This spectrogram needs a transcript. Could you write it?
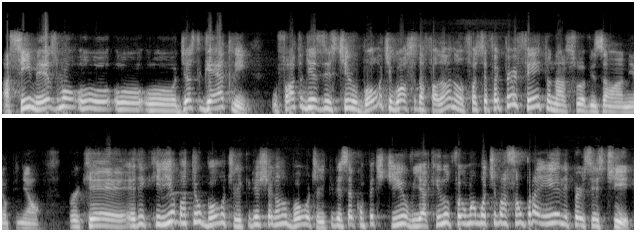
Assim mesmo o, o, o Just Gatlin. O fato de existir o Bolt, igual você está falando, você foi perfeito na sua visão, na minha opinião. Porque ele queria bater o Bolt, ele queria chegar no Bolt, ele queria ser competitivo. E aquilo foi uma motivação para ele persistir.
